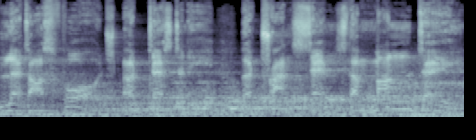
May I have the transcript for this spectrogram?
Let us forge a destiny that transcends the mundane.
